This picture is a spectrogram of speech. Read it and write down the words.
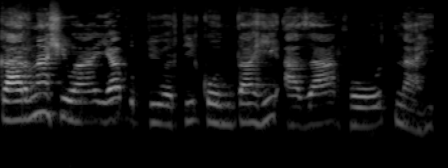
कारणाशिवाय या पृथ्वीवरती कोणताही आजार होत नाही.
